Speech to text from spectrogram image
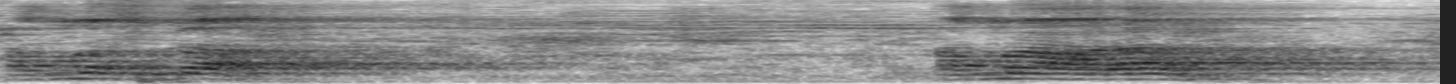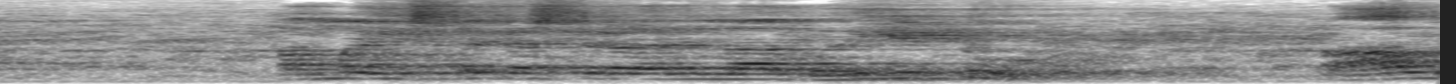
ತಮ್ಮ ಸುಖ, ತಮ್ಮ ಆರಾಮ್, ತಮ್ಮ ಇಷ್ಟ ಕಷ್ಟಗಳನ್ನೆಲ್ಲ ಬದಿಗಿಟ್ಟು ತಾವು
